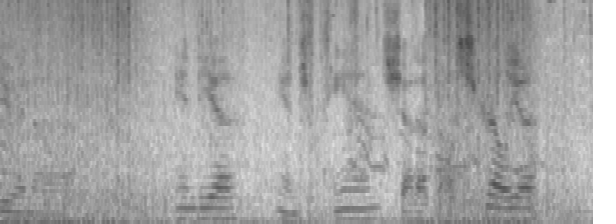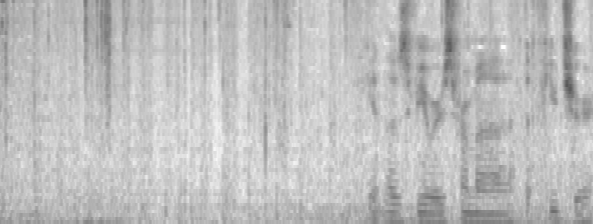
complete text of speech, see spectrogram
You in uh, India and Japan. Shout out to Australia. Getting those viewers from uh, the future.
